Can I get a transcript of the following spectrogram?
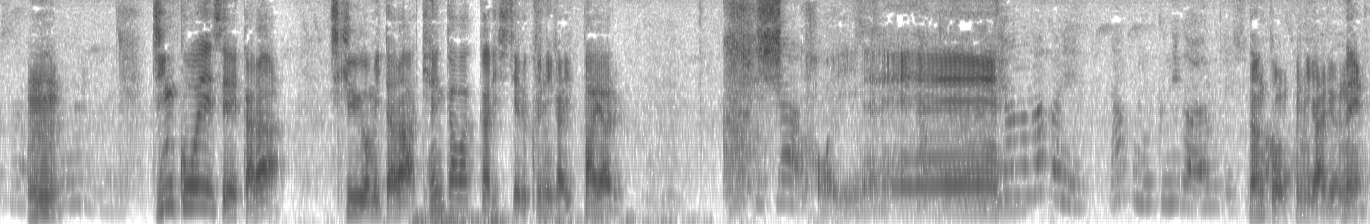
さ、うん。人工衛星から地球を見たら喧嘩ばっかりしてる国がいっぱいある。賢いだってねさ地球の中に何個も国があるでしょ。何個も国があるよね。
